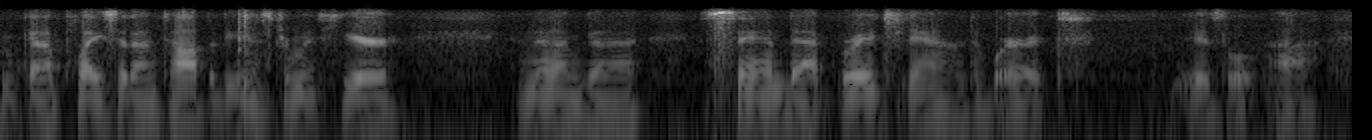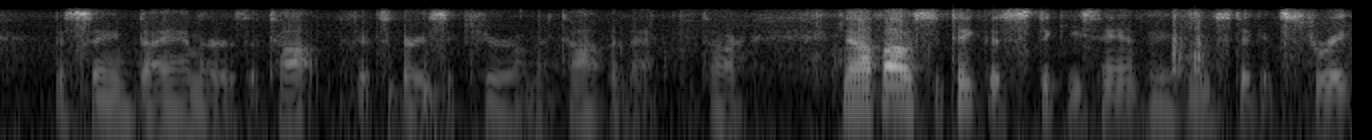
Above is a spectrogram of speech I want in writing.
I'm going to place it on top of the instrument here, and then I'm going to sand that bridge down to where it is uh, the same diameter as the top. It fits very secure on the top of that guitar. Now if I was to take this sticky sandpaper and stick it straight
